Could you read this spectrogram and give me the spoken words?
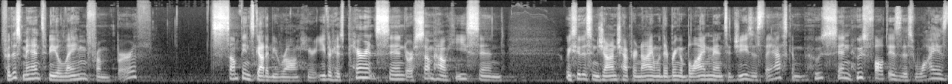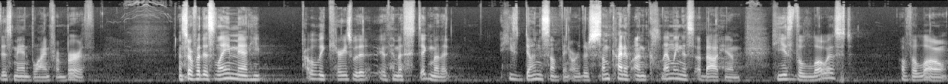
for this man to be lame from birth, something's got to be wrong here. Either his parents sinned or somehow he sinned. We see this in John chapter 9 when they bring a blind man to Jesus. They ask him, Whose sin, whose fault is this? Why is this man blind from birth? And so for this lame man, he probably carries with, it, with him a stigma that he's done something or there's some kind of uncleanliness about him. He is the lowest of the low.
